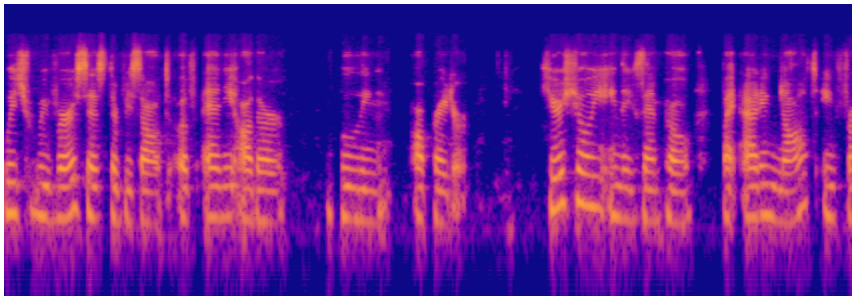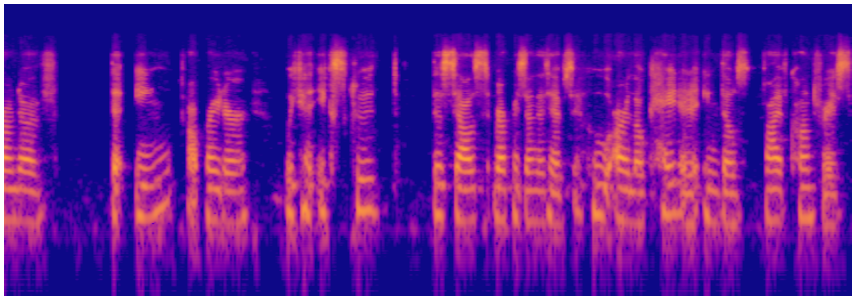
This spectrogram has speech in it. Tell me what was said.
which reverses the result of any other Boolean operator. Here showing in the example, by adding not in front of the in operator, we can exclude the sales representatives who are located in those five countries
